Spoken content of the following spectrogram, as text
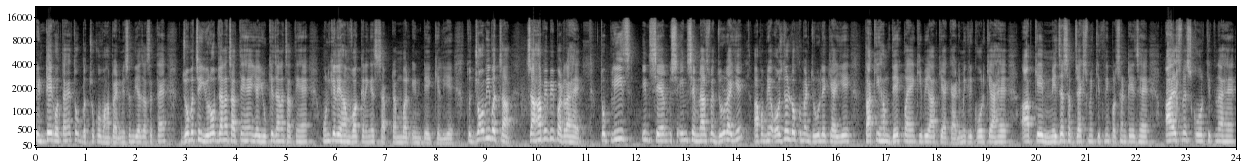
इनटेक होता है तो बच्चों को वहाँ पर एडमिशन दिया जा सकता है। जो बच्चे यूरोप जाना चाहते हैं या यूके जाना चाहते हैं, उनके लिए हम वर्क करेंगे सितंबर इनटेक के लिए। तो जो भी बच्चा जहाँ पे भी पढ़ रहा है तो प्लीज़ इन इन सेमिनार्स में ज़रूर आइए। आप अपने ओरिजिनल डॉक्यूमेंट ज़रूर लेके आइए ताकि हम देख पाएँ कि भी आपके एकेडमिक रिकॉर्ड क्या है, आपके मेजर सब्जेक्ट्स में कितनी परसेंटेज है आइल्स में स्कोर कितना है?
